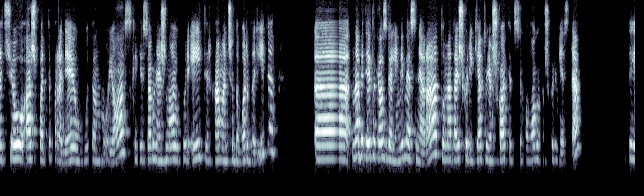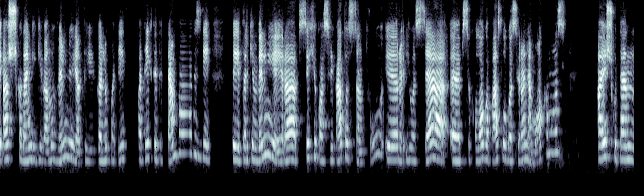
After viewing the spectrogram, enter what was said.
tačiau aš pati pradėjau būtent nuo jos, kai tiesiog nežinojau, kur eiti ir ką man čia dabar daryti. Na, bet jei tokios galimybės nėra, tuomet aišku reikėtų ieškoti psichologo kažkur mieste. Tai aš, kadangi gyvenu Vilniuje, tai galiu pateikti, pateikti tik ten pavyzdį. Tai tarkim, Vilniuje yra psichikos sveikatos centrų ir juose e, psichologo paslaugos yra nemokamos aišku, ten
